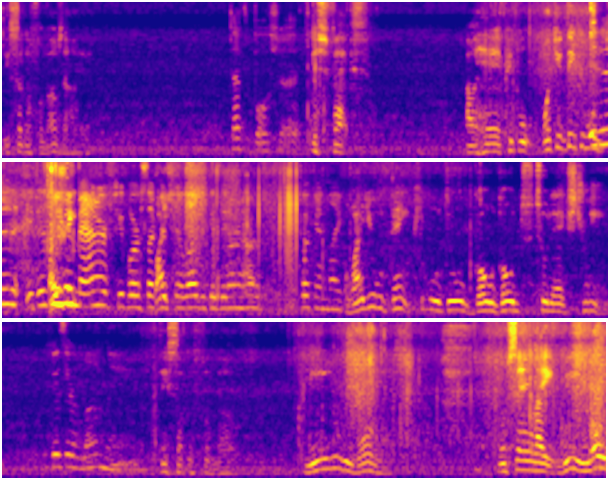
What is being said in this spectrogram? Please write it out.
they sucking for loves out here. That's bullshit. It's facts. Out here, people. What do you think It doesn't. It doesn't even think- matter if people are sucking for love because they don't know how to fucking like Why you think people do go go to the extreme? because they're lonely. They sucking for love. Me and you, we warriors. You know what I'm saying? Like we know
